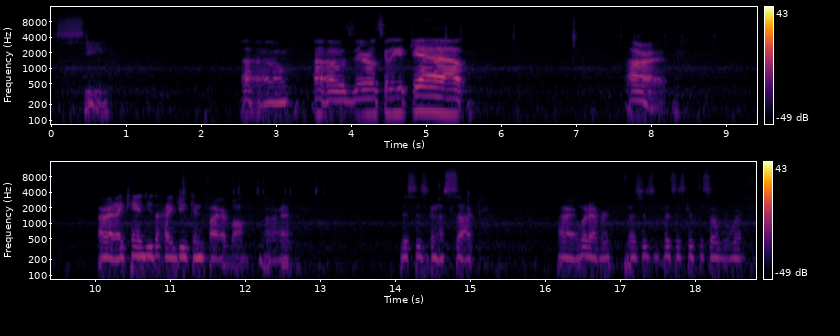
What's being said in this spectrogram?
Let's see. Uh-oh. Uh-oh, Zero's gonna get capped. Alright. Alright, I can't do the Hadouken Fireball. Alright. This is gonna suck. Alright, whatever. Let's just let's just get this over with.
